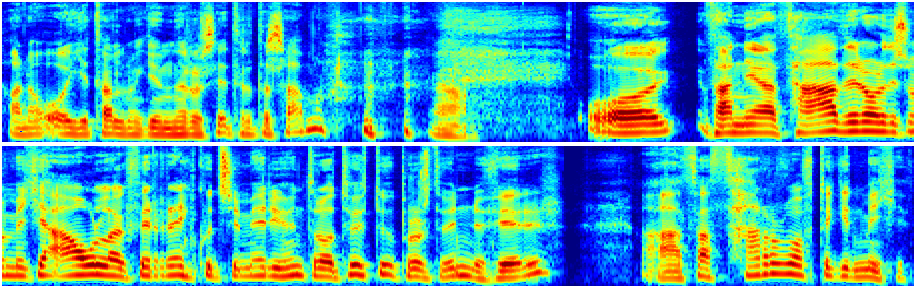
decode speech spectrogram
Þannig, og ég tala mikið um þeirra að setja þetta saman og þannig að það er orðið svo mikið álag fyrir einhvern sem er í 120% vinnu fyrir að það þarf ofta ekki mikið.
